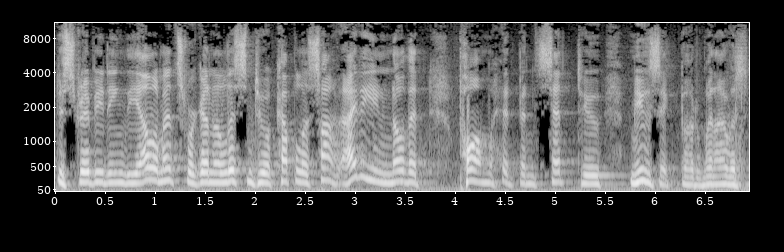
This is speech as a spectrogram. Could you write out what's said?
distributing the elements, we're going to listen to a couple of songs. I didn't even know that poem had been set to music, but when I was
